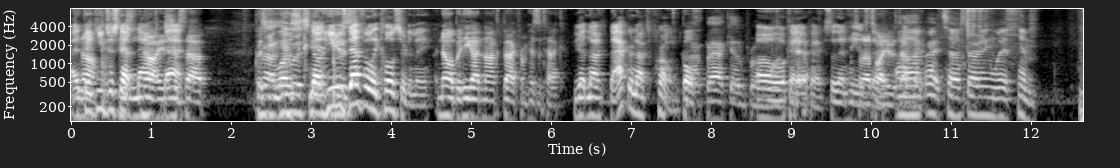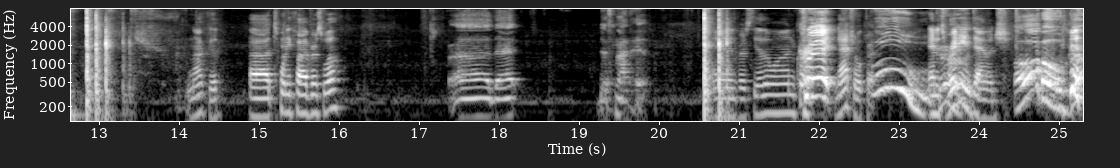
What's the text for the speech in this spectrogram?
I No, think he just got he's- knocked No, he's back. just out. Because No, he he was. was- No, he, he was, was- definitely closer to me. No, but he got knocked back from his attack. You got knocked back or knocked prone? Both. Knock back and pro. Oh, okay, Yeah. okay. So then he So is that's why he was Uh, down all there. right. So starting with him. Not good. Uh, twenty-five versus Will, Uh, that does not hit. and versus the other one. Crit! Natural crit. Ooh, And it's girl. radiant damage. Oh, girl!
